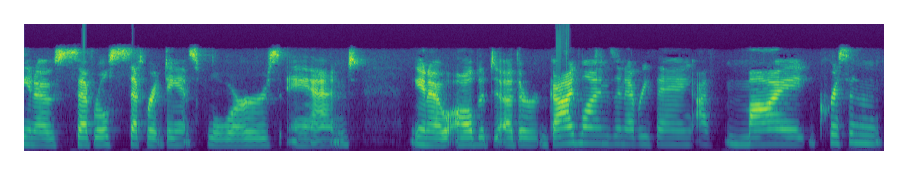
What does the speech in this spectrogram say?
you know several separate dance floors and you know all the other guidelines and everything. I my chris and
